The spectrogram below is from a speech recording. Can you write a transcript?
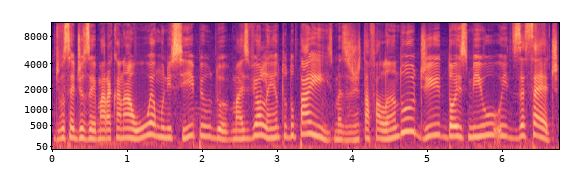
De você dizer Maracanaú é o município do, mais violento do país, mas a gente está falando de 2017.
